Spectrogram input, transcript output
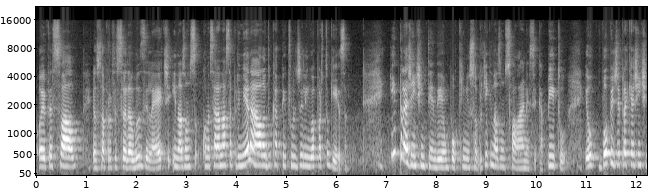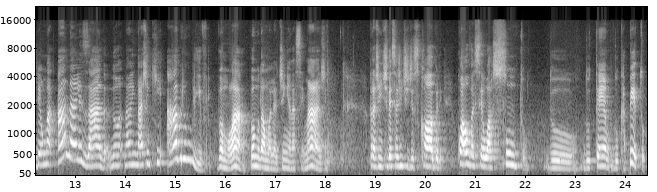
Oi, pessoal. Eu sou a professora Luzilete e nós vamos começar a nossa primeira aula do capítulo de língua portuguesa. E para a gente entender um pouquinho sobre o que, nós vamos falar nesse capítulo, eu vou pedir para que a gente dê uma analisada na imagem que abre o livro. Vamos lá? Vamos dar uma olhadinha nessa imagem? Para a gente ver se a gente descobre qual vai ser o assunto do, do tema, do capítulo.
